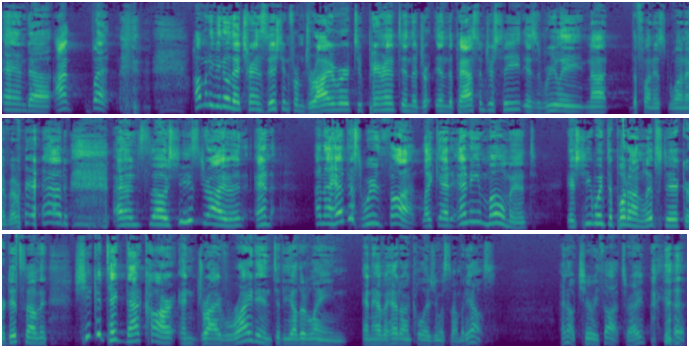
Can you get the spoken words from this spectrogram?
And uh, I'm, but how many of you know that transition from driver to parent in the in the passenger seat is really not the funnest one I've ever had? And so she's driving, and and I had this weird thought, like at any moment. If she went to put on lipstick or did something, she could take that car and drive right into the other lane and have a head on collision with somebody else. I know, cheery thoughts, right?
